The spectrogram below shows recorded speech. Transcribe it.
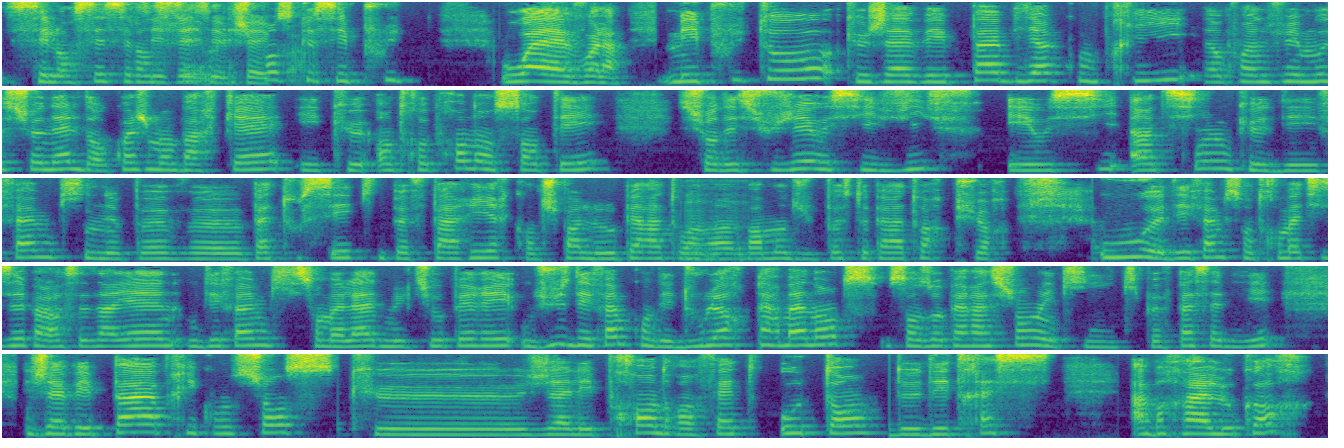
c'est lancé, c'est lancé. je pense que c'est plus Ouais, voilà. Mais plutôt que j'avais pas bien compris d'un point de vue émotionnel dans quoi je m'embarquais et que entreprendre en santé sur des sujets aussi vifs et aussi intimes que des femmes qui ne peuvent euh, pas tousser, qui ne peuvent pas rire quand je parle de l'opératoire, hein, mmh. vraiment du post-opératoire pur, ou euh, des femmes qui sont traumatisées par leur césarienne, ou des femmes qui sont malades, multi-opérées, ou juste des femmes qui ont des douleurs permanentes sans opération et qui qui peuvent pas s'habiller. J'avais pas pris conscience que j'allais prendre en fait autant de détresse à bras le corps.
